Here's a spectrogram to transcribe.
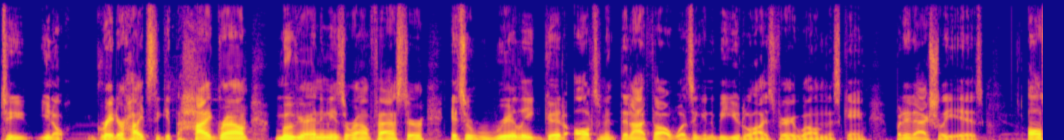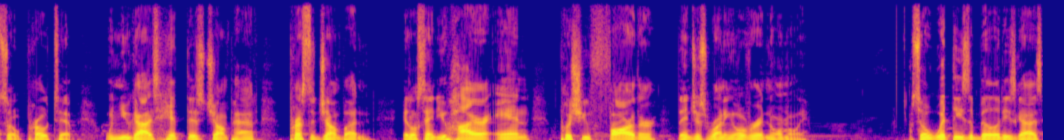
to, you know, greater heights to get the high ground, move your enemies around faster. It's a really good ultimate that I thought wasn't going to be utilized very well in this game, but it actually is. Also, pro tip when you guys hit this jump pad, press the jump button. It'll send you higher and push you farther than just running over it normally. So with these abilities, guys,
